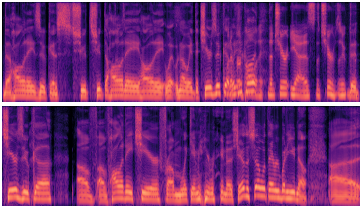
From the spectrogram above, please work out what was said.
the holiday zukas. Shoot, shoot the holiday, holiday. Wait, no, wait, the cheer zuka. What did you call holiday, it? The cheer. Yeah, it's the cheer zuka. The cheer zuka of of holiday cheer from Lick Arena. Share the show with everybody you know. Uh,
